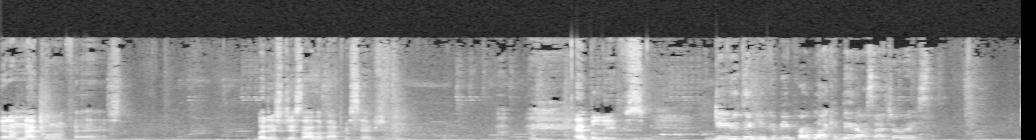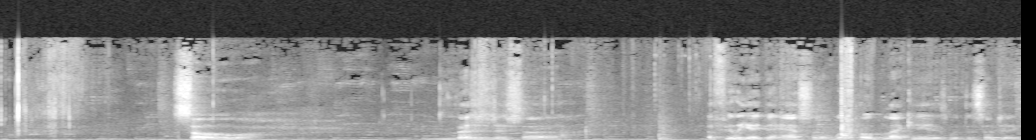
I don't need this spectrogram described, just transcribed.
that I'm not going fast. But it's just all about perception and beliefs. Do you think you could be pro black and date outside your race? So let's just uh, affiliate the answer of what pro black is with the subject.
